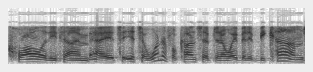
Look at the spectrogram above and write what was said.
quality time, uh, it's it's a wonderful concept in a way, but it becomes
